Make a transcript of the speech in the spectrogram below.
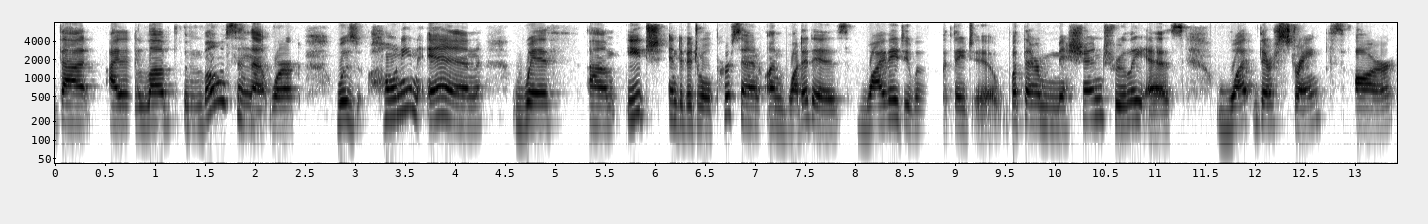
that I loved the most in that work was honing in with um, each individual person on what it is, why they do what they do, what their mission truly is, what their strengths are,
